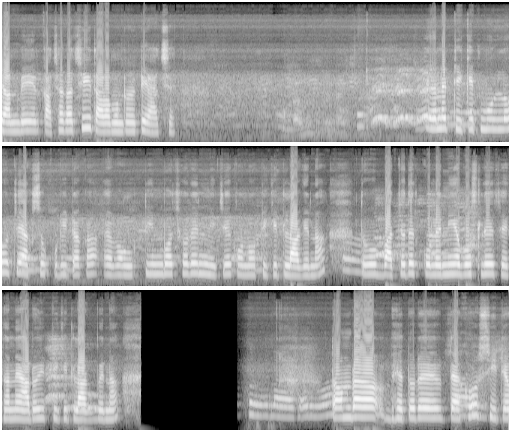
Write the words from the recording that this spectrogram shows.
জানবে এর কাছাকাছি তারামণ্ডলটি আছে। এখানে টিকিট মূল্য হচ্ছে একশো কুড়ি টাকা এবং তিন বছরের নিচে কোনো টিকিট লাগে না। তো বাচ্চাদের কোলে নিয়ে বসলে সেখানে আরোই টিকিট লাগবে না। তো আমরা ভেতরে দেখো সিটে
